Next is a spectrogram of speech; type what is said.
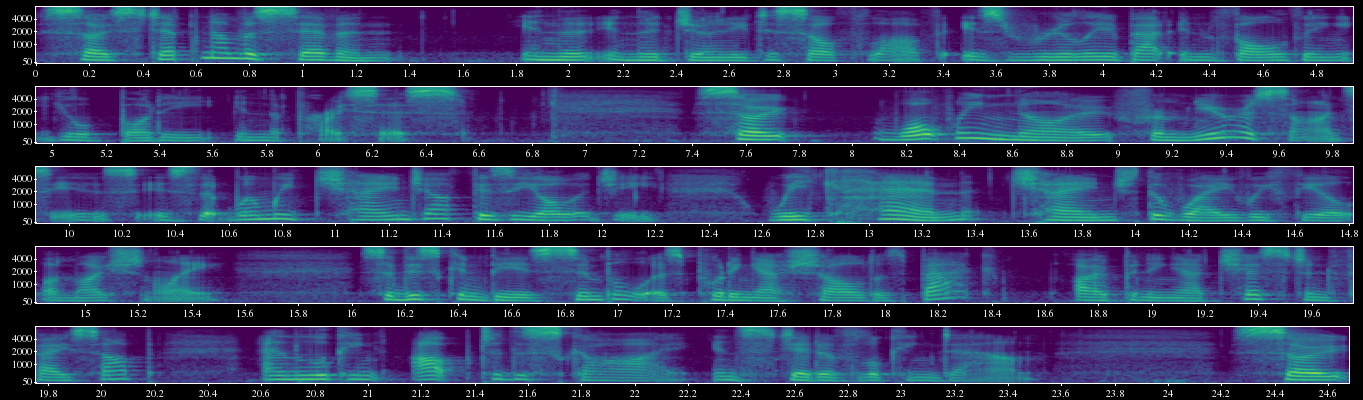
So, step number seven in the, in the journey to self love is really about involving your body in the process. So, what we know from neuroscience is, is that when we change our physiology, we can change the way we feel emotionally. So, this can be as simple as putting our shoulders back, opening our chest and face up, and looking up to the sky instead of looking down. So,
